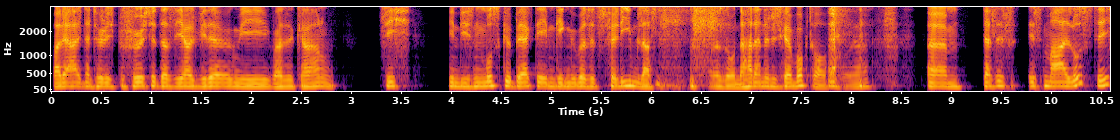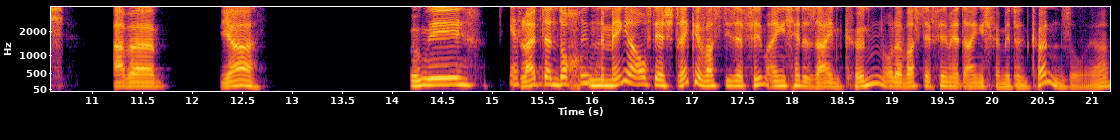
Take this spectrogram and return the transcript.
weil er halt natürlich befürchtet, dass sie halt wieder irgendwie, weiß ich, keine Ahnung, sich in diesen Muskelberg, der ihm gegenüber sitzt, verlieben lassen oder so. Und da hat er natürlich keinen Bock drauf. So, ja. ähm, das ist, ist mal lustig, aber ja, irgendwie Es bleibt dann doch drüber. eine Menge auf der Strecke, was dieser Film eigentlich hätte sein können oder was der Film hätte eigentlich vermitteln können, so, ja.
